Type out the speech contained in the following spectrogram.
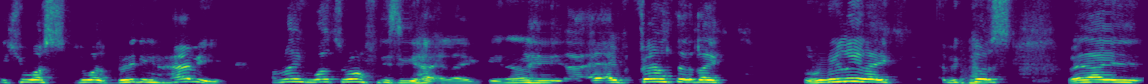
he was he was breathing heavy. I'm like, what's wrong with this guy? Like, you know, he, I, I felt it like really like because when I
